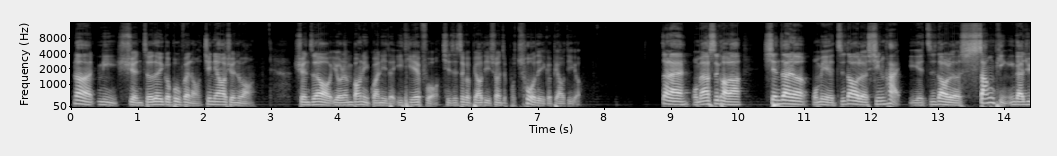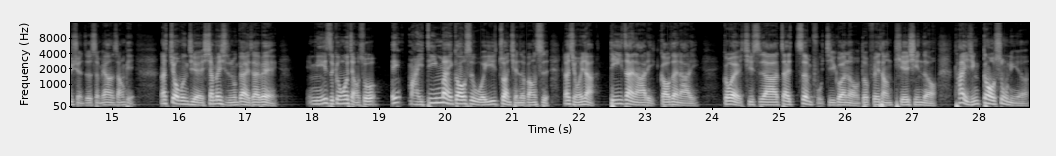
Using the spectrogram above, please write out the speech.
那你选择的一个部分哦，尽量要选什么？选择哦，有人帮你管理的 ETF 哦，其实这个标的算是不错的一个标的哦。再来，我们要思考啦。现在呢，我们也知道了辛亥，也知道了商品应该去选择什么样的商品。那旧梦姐下面写什么盖在背？你一直跟我讲说，诶，买低卖高是唯一赚钱的方式。那请问一下，低在哪里？高在哪里？各位，其实啊，在政府机关哦，都非常贴心的哦，他已经告诉你了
